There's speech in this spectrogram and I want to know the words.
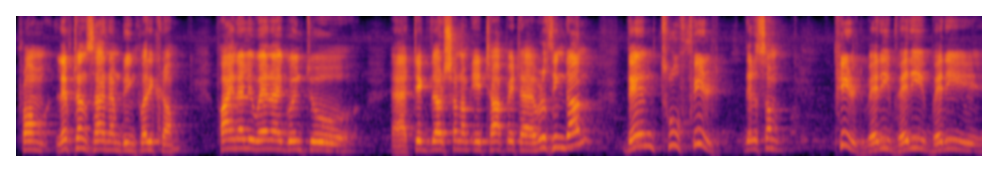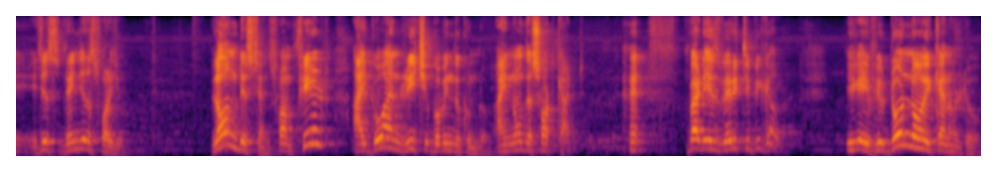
From left hand side, I am doing parikram. Finally, when I going to uh, take darshan of Etha, Petha, everything done, then through field, there is some field, very, very, very, it is dangerous for you. Long distance. From field, I go and reach Govindakundo. I know the shortcut. but it is very typical. If you don't know, you cannot do.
